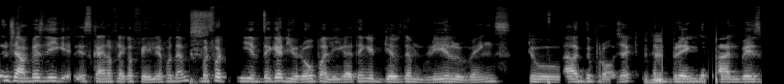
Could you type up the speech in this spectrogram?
in Champions League is kind of like a failure for them. But for if they get Europa League, I think it gives them real wings to back the project Mm-hmm. and bring the fan base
